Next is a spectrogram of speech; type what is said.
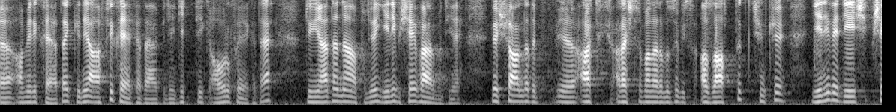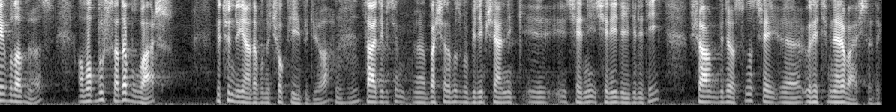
Amerika'ya da, Güney Afrika'ya kadar bile gittik, Avrupa'ya kadar. Dünyada ne yapılıyor, yeni bir şey var mı diye. Ve şu anda da e, artık araştırmalarımızı biz azalttık. Çünkü yeni ve değişik bir şey bulamıyoruz. Ama Bursa'da bu var. Bütün dünyada bunu çok iyi biliyor. Sadece bizim e, başarımız bu bilim şenlik e, şenliği içeriğiyle ilgili değil. Şu an biliyorsunuz şey e, üretimlere başladık.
